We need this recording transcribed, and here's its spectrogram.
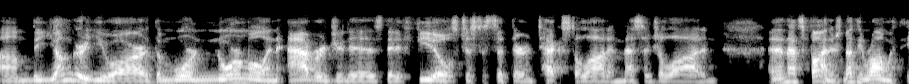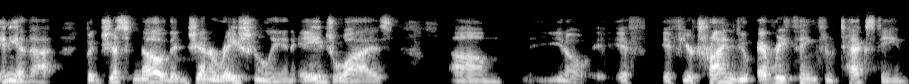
Um, the younger you are, the more normal and average it is that it feels just to sit there and text a lot and message a lot. And, and that's fine. There's nothing wrong with any of that. But just know that generationally and age wise, um, you know, if, if you're trying to do everything through texting,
